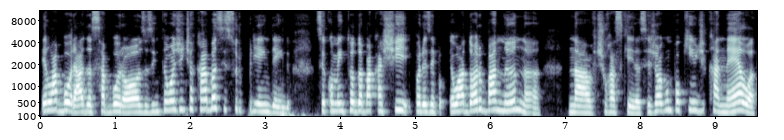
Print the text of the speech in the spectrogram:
elaboradas, saborosas. Então a gente acaba se surpreendendo. Você comentou do abacaxi, por exemplo, eu adoro banana na churrasqueira. Você joga um pouquinho de canela,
